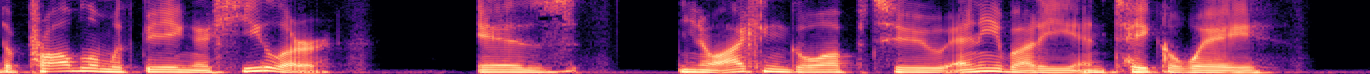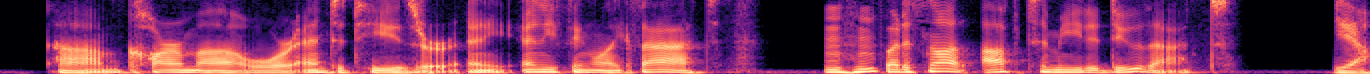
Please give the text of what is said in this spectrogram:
the problem with being a healer is, you know, I can go up to anybody and take away um, karma or entities or any, anything like that. Mhm. But it's not up to me to do that. Yeah.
